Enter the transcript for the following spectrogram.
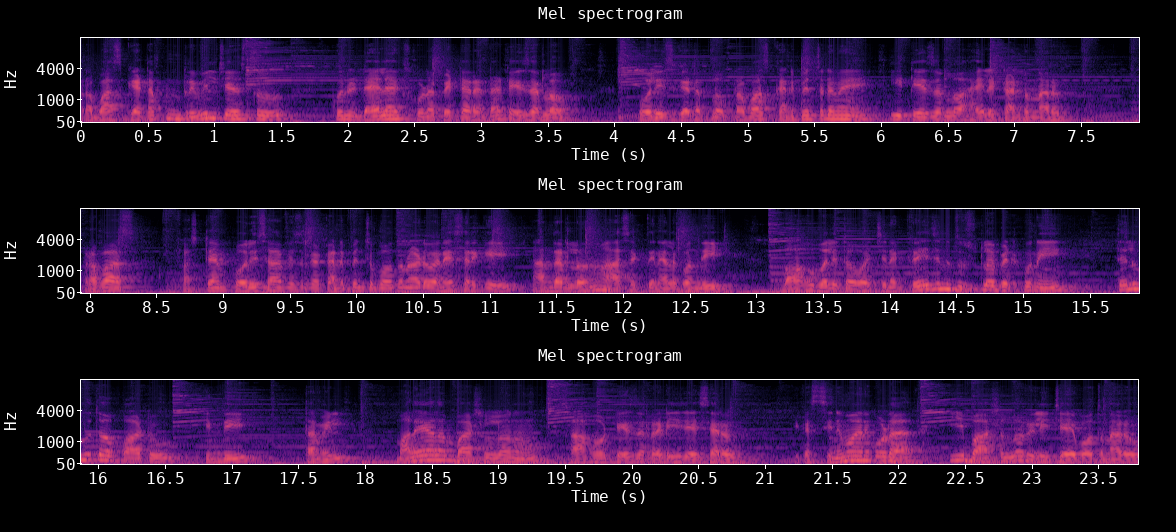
ప్రభాస్ గెటప్ని రివీల్ చేస్తూ కొన్ని డైలాగ్స్ కూడా పెట్టారంట టీజర్లో పోలీస్ గెటప్లో ప్రభాస్ కనిపించడమే ఈ టీజర్లో హైలైట్ అంటున్నారు. ప్రభాస్ ఫస్ట్ టైం పోలీస్ ఆఫీసర్గా కనిపించబోతున్నాడు అనేసరికి అందరిలోనూ ఆసక్తి నెలకొంది. బాహుబలితో వచ్చిన క్రేజ్ని దృష్టిలో పెట్టుకుని తెలుగుతో పాటు హిందీ తమిళ్ మలయాళం భాషల్లోనూ సాహో టీజర్ రెడీ చేశారు. ఇక సినిమాని కూడా ఈ భాషల్లో రిలీజ్ చేయబోతున్నారు.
